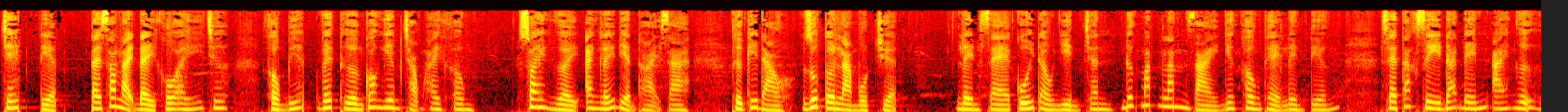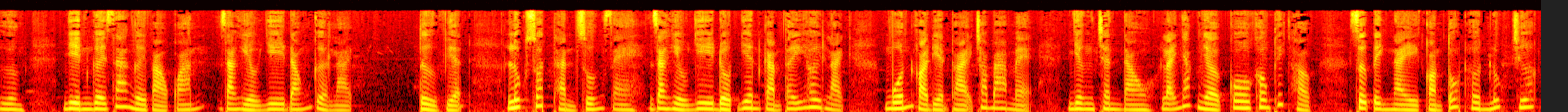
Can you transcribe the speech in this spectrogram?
Chết tiệt, tại sao lại đẩy cô ấy chứ? Không biết vết thương có nghiêm trọng hay không. Xoay người, anh lấy điện thoại ra. Thư ký đào, giúp tôi làm một chuyện. Lên xe cúi đầu nhìn chân, nước mắt lăn dài nhưng không thể lên tiếng. Xe taxi đã đến ái ngữ hương. Nhìn người ra người vào quán, Giang Hiểu Nhi đóng cửa lại. Từ viện, lúc xuất thần xuống xe, Giang Hiểu Nhi đột nhiên cảm thấy hơi lạnh, muốn gọi điện thoại cho ba mẹ. Nhưng chân đau lại nhắc nhở cô không thích hợp. Sự tình này còn tốt hơn lúc trước.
